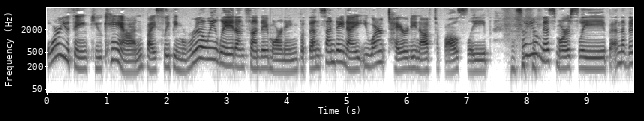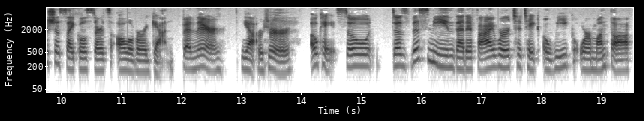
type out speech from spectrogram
Or you think you can by sleeping really late on Sunday morning, but then Sunday night you aren't tired enough to fall asleep. So you miss more sleep and the vicious cycle starts all over again. Been there. Yeah. For sure. Okay. So does this mean that if I were to take a week or a month off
